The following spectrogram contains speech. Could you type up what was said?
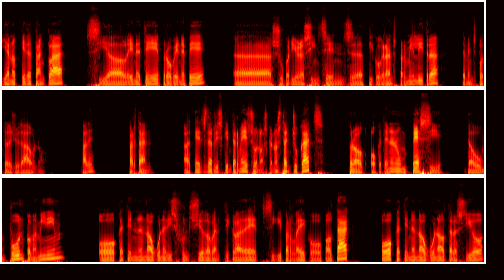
ja no queda tan clar si el NT pro BNP eh, superior a 500 eh, picograms per mil·litre també ens pot ajudar o no. Vale? Per tant, aquests de risc intermedi són els que no estan xocats, però o que tenen un PESI d'un punt com a mínim, o que tenen alguna disfunció del ventricle dret, sigui per l'eco o pel TAC, o que tenen alguna alteració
